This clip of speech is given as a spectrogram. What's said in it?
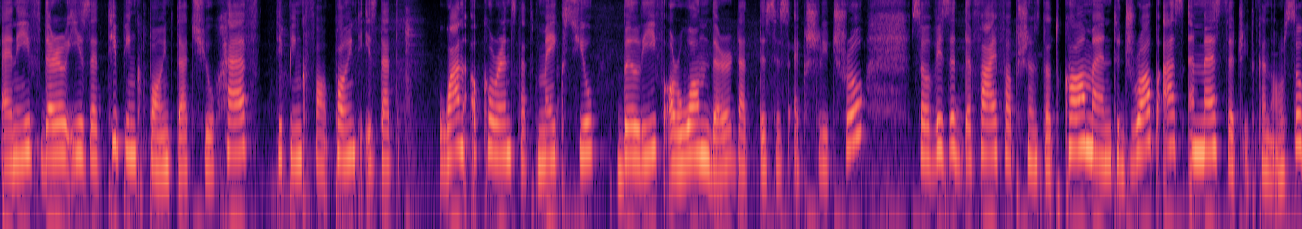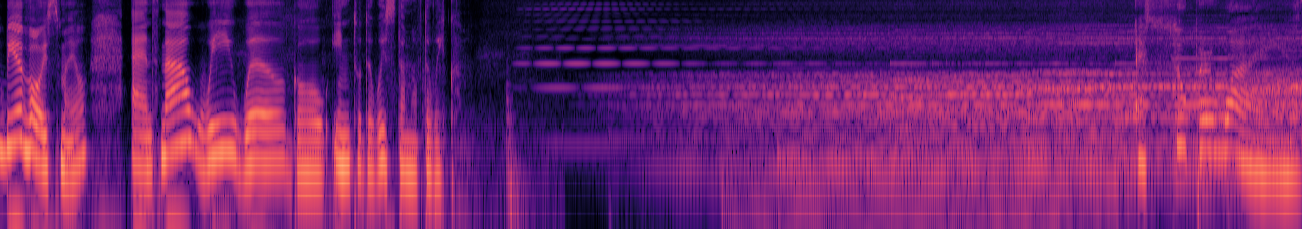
and if there is a tipping point that you have. Tipping point is that one occurrence that makes you believe or wonder that this is actually true. So visit the5options.com and drop us a message. It can also be a voicemail. And now we will go into the wisdom of the week. Super wise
